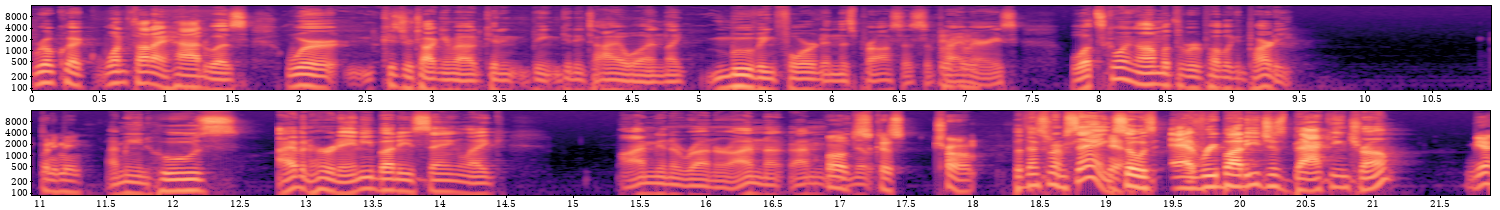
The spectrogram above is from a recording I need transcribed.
Real quick, one thought I had was we're because you're talking about getting being, getting to Iowa and like moving forward in this process Mm-hmm. of primaries. What's going on with the Republican Party? What do you mean? I mean, who's? I haven't heard anybody saying like, "I'm gonna run" or "I'm not." I'm. Well, it's because Trump. but that's what I'm saying. Yeah. So is everybody just backing Trump? Yeah,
